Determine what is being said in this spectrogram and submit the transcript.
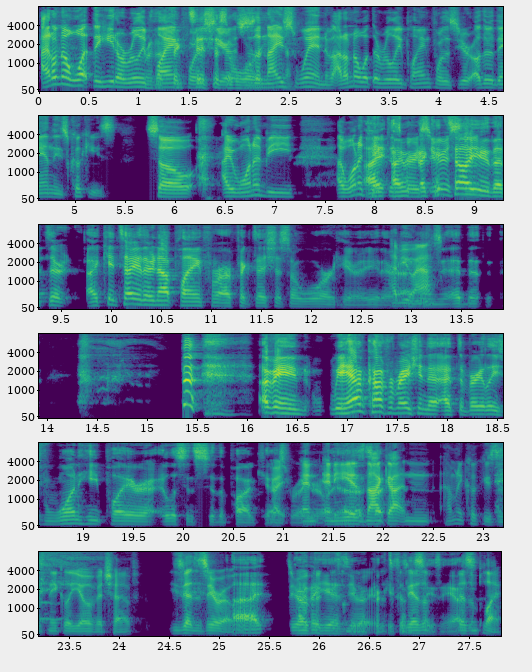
I don't know what the Heat are really playing for this year. Award. This is a nice yeah. win. I don't know what they're really playing for this year other than these cookies. So I want to be, I want to take this I, very I, I seriously. I can tell you that they're, I can tell you they're not playing for our fictitious award here either. Have you I asked? Mean, the, I mean, we have confirmation that at the very least one Heat player listens to the podcast, right? And and he has not gotten how many cookies does Nikola Jovic have? He's got zero. Uh, zero I think he has zero cookies because he season, yes. doesn't play.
